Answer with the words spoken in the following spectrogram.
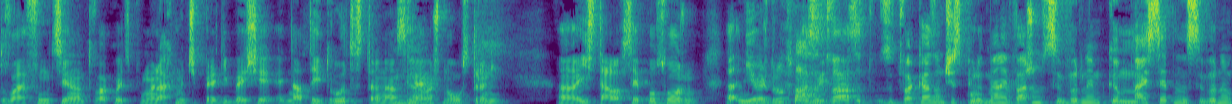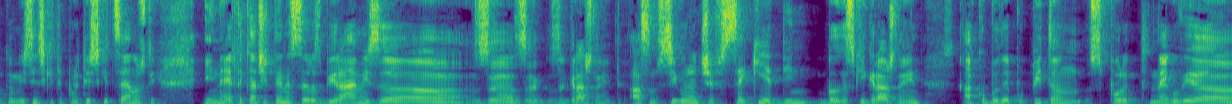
това е функция на това, което споменахме, че преди беше едната и другата страна, сега да. имаш много страни а, и става все по-сложно. А, ние между другото... Аз за това, за, за това казвам, че според мен е важно да се върнем към най-сетне да се върнем към истинските политически ценности. И не е така, че те не са разбираеми за, за, за, за гражданите. Аз съм сигурен, че всеки един български гражданин, ако бъде попитан според неговия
